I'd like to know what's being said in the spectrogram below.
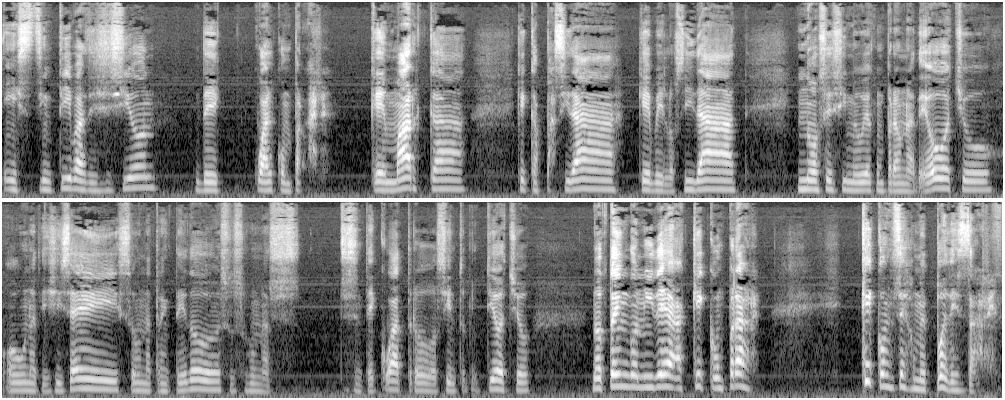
instintiva decisión de cuál comprar, qué marca, qué capacidad, qué velocidad. No sé si me voy a comprar una de 8 o una 16 o una 32 o una 64 o 128. No tengo ni idea qué comprar. ¿Qué consejo me puedes dar?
